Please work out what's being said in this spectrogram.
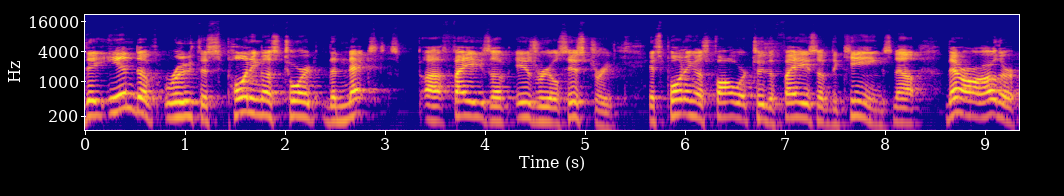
the end of Ruth is pointing us toward the next uh, phase of Israel's history. It's pointing us forward to the phase of the kings. Now, there are other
